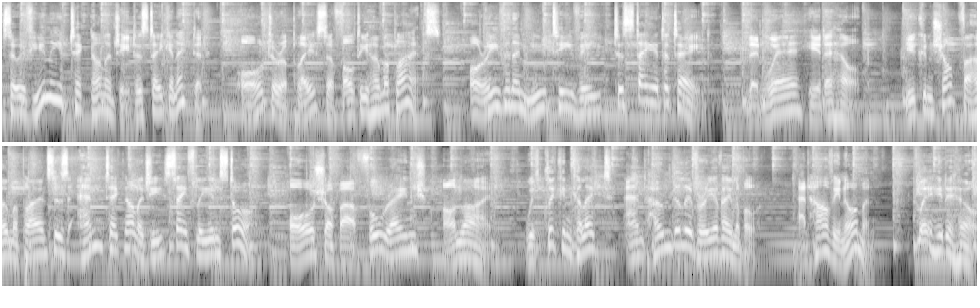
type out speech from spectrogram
So if you need technology to stay connected, or to replace a faulty home appliance, or even a new TV to stay entertained, then we're here to help. You can shop for home appliances and technology safely in store, or shop our full range online with click and collect and home delivery available. At Harvey Norman, we're here to help.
